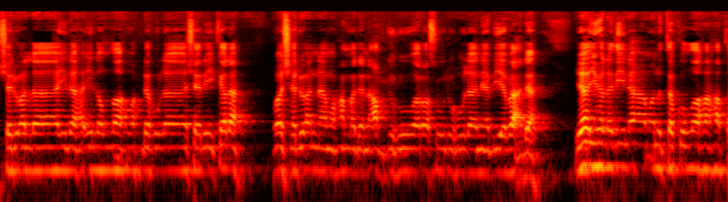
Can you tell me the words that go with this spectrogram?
asyhadu an la ilaha illallah wahdahu la syarikalah وأشهد أن محمدا عبده ورسوله لا نبي بعده. يا أيها الذين آمنوا اتقوا الله حق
